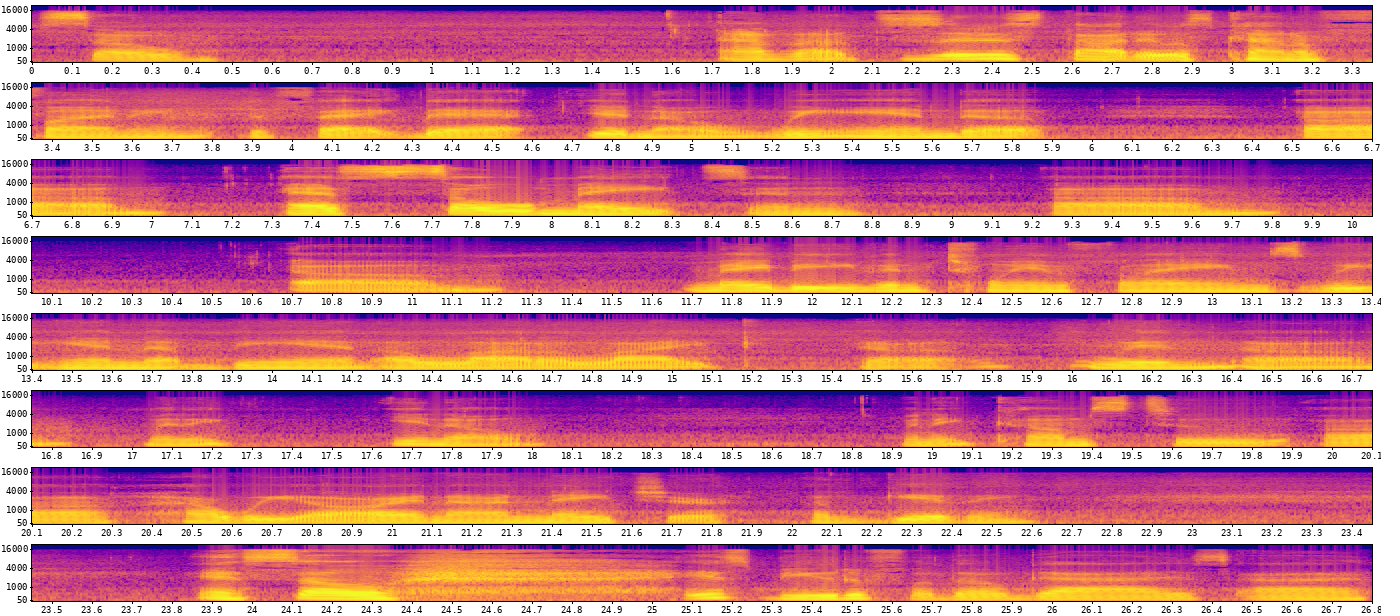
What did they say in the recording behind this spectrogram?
So I thought, just thought it was kind of funny the fact that you know we end up um, as soulmates and um, um, maybe even twin flames. We end up being a lot alike uh, when um, when it you know when it comes to uh, how we are in our nature of giving. And so it's beautiful though, guys. I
